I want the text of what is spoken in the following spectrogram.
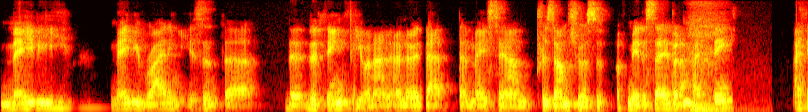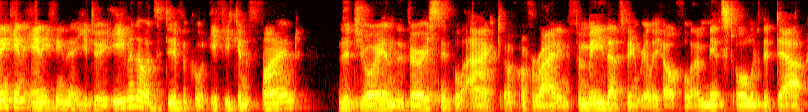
maybe maybe writing isn't the the the thing for you. And I, I know that that may sound presumptuous of, of me to say, but I, think I think in anything that you do, even though it's difficult, if you can find the joy in the very simple act of, of writing, for me, that's been really helpful amidst all of the doubt,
